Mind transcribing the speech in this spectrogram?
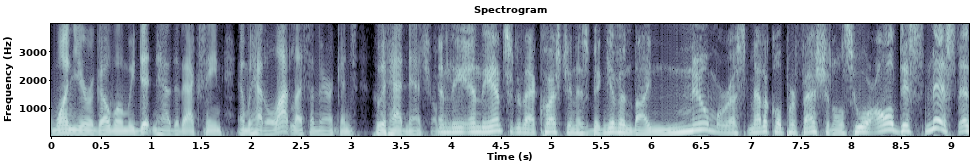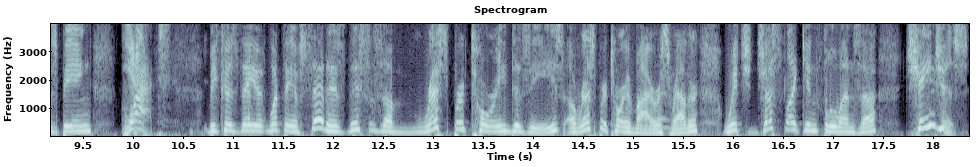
one year ago when we didn't have the vaccine and we had a lot less Americans who had had natural and the and the answer to that question has been given by numerous medical professionals who are all dismissed as being quacks yeah. because they what they have said is this is a respiratory disease a respiratory virus rather which just like influenza changes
